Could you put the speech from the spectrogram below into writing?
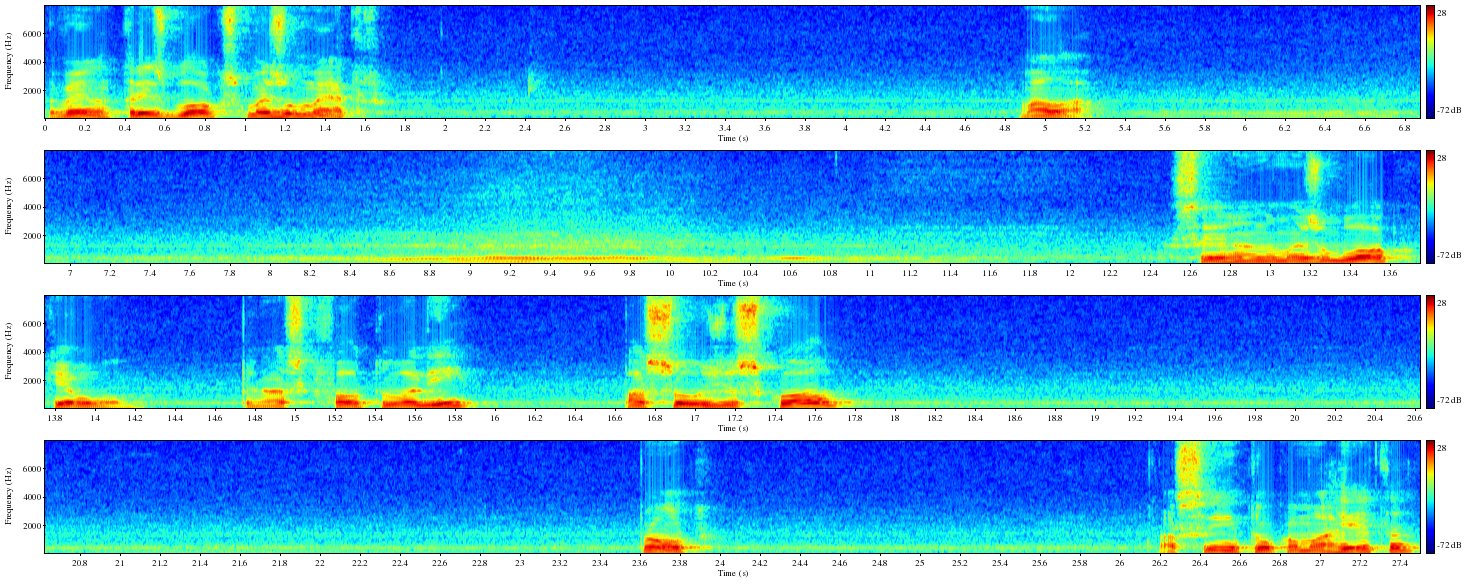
tá vendo? Três blocos mais um metro. Olha lá. Serrando mais um bloco, que é o pedaço que faltou ali. Passou de escola. Pronto. Assentou com a marreta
